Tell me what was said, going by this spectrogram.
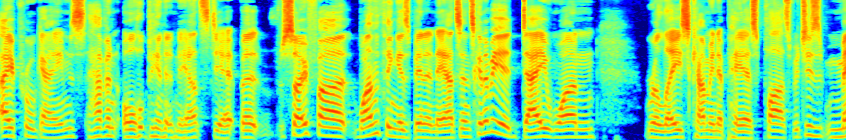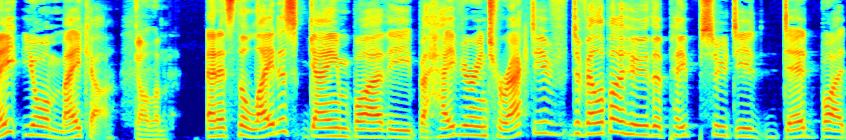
April games haven't all been announced yet, but so far one thing has been announced, and it's going to be a day one release coming to PS Plus, which is Meet Your Maker. Golem. And it's the latest game by the Behaviour Interactive developer, who the peeps who did Dead by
